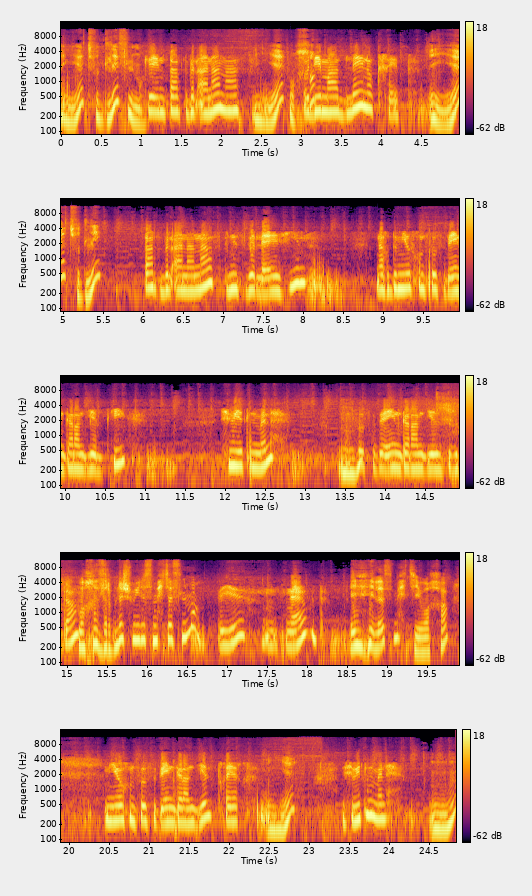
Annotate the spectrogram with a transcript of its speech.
اييه تفضلي سلمى. كاين طارت بالأناناس. اييه واخا. ودي مادلين وكخيب اييه تفضلي. طارت بالأناناس بالنسبة للعجين. ناخذ 175 غرام ديال الدقيق شوية الملح. 75 غرام ديال الزبدة. واخا ضربنا شوية لا سمحتي سلمى. اييه نعاود. إيه لا سمحتي واخا. 175 غرام ديال الدقيق. اييه وشويه الملح. مهم.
